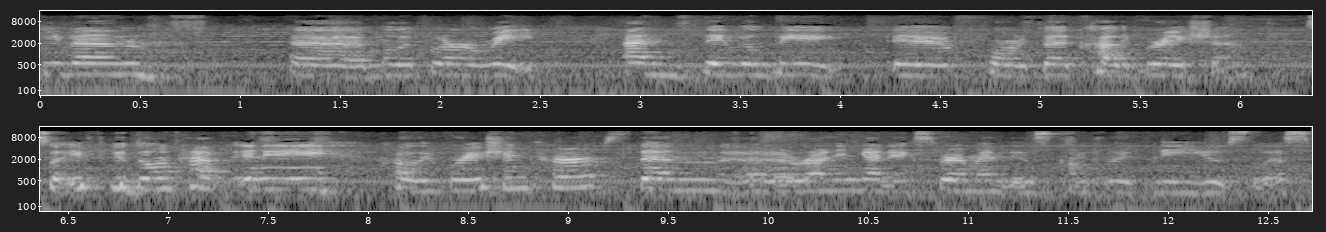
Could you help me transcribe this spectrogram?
given uh, molecular weight and they will be uh, for the calibration so if you don't have any calibration curves then uh, running an experiment is completely useless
